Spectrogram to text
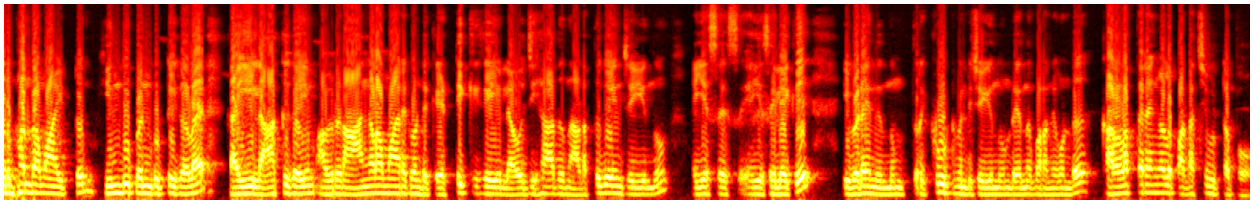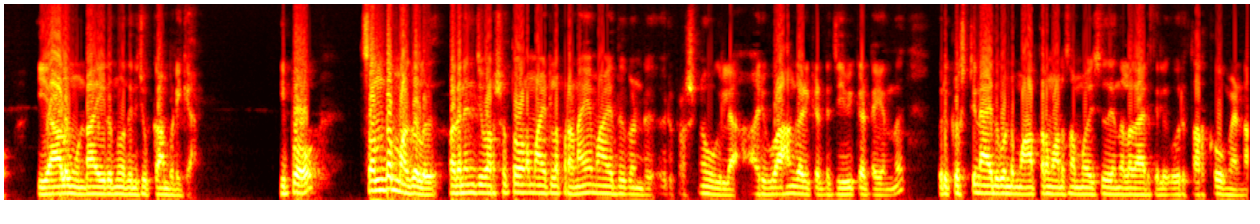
നിർബന്ധമായിട്ടും ഹിന്ദു പെൺകുട്ടികളെ കയ്യിലാക്കുകയും അവരുടെ ആങ്ങളമാരെ കൊണ്ട് കെട്ടിക്കുകയും ലവ് ജിഹാദ് നടത്തുകയും ചെയ്യുന്നു. I S S I S ഇവിടെ നിന്നും റിക്രൂട്ട്മെന്റ് ചെയ്യുന്നുണ്ട് എന്ന് പറഞ്ഞുകൊണ്ട് കള്ളത്തരങ്ങൾ പടച്ചു വിട്ടപ്പോ ഇയാളും ഉണ്ടായിരുന്നു. അതിന് ചുക്കാൻ പിടിക്കാൻ. ഇപ്പോ സ്വന്തം മകൾ പതിനഞ്ച് വർഷത്തോളമായിട്ടുള്ള പ്രണയമായതുകൊണ്ട് ഒരു പ്രശ്നവുമില്ല ആ വിവാഹം കഴിക്കട്ടെ ജീവിക്കട്ടെ എന്ന് ഒരു ക്രിസ്ത്യൻ ആയതുകൊണ്ട് മാത്രമാണ് സംഭവിച്ചത് എന്നുള്ള കാര്യത്തിൽ ഒരു തർക്കവും വേണ്ട.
